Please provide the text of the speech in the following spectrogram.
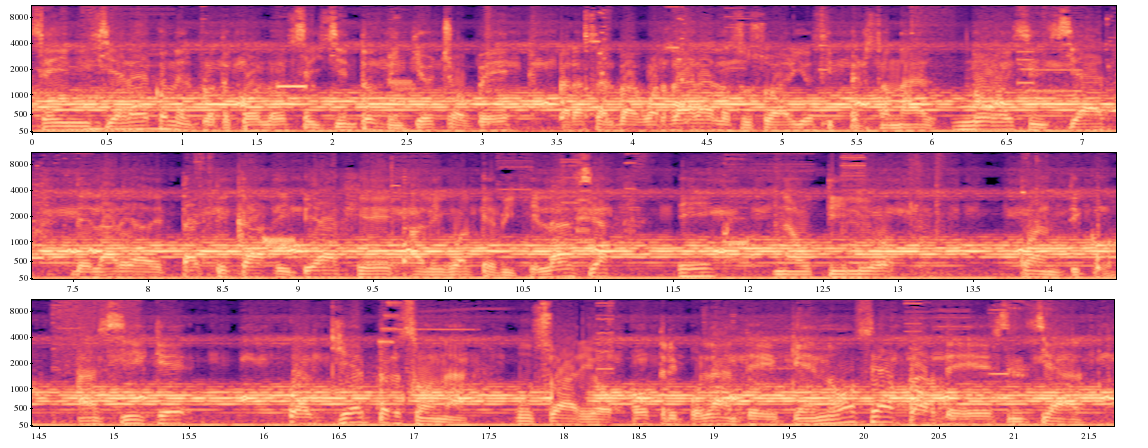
Se iniciará con el protocolo 628B para salvaguardar a los usuarios y personal no esencial del área de táctica y viaje, al igual que vigilancia y nautilio cuántico. Así que cualquier persona, usuario o tripulante que no sea parte esencial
